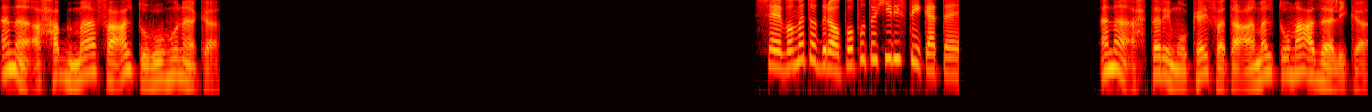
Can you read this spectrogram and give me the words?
أنا أحب ما فعلته هناك. Σέβομαι τον τρόπο που το χειριστήκατε. أنا أحترم كيف تعاملت مع ذلك.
